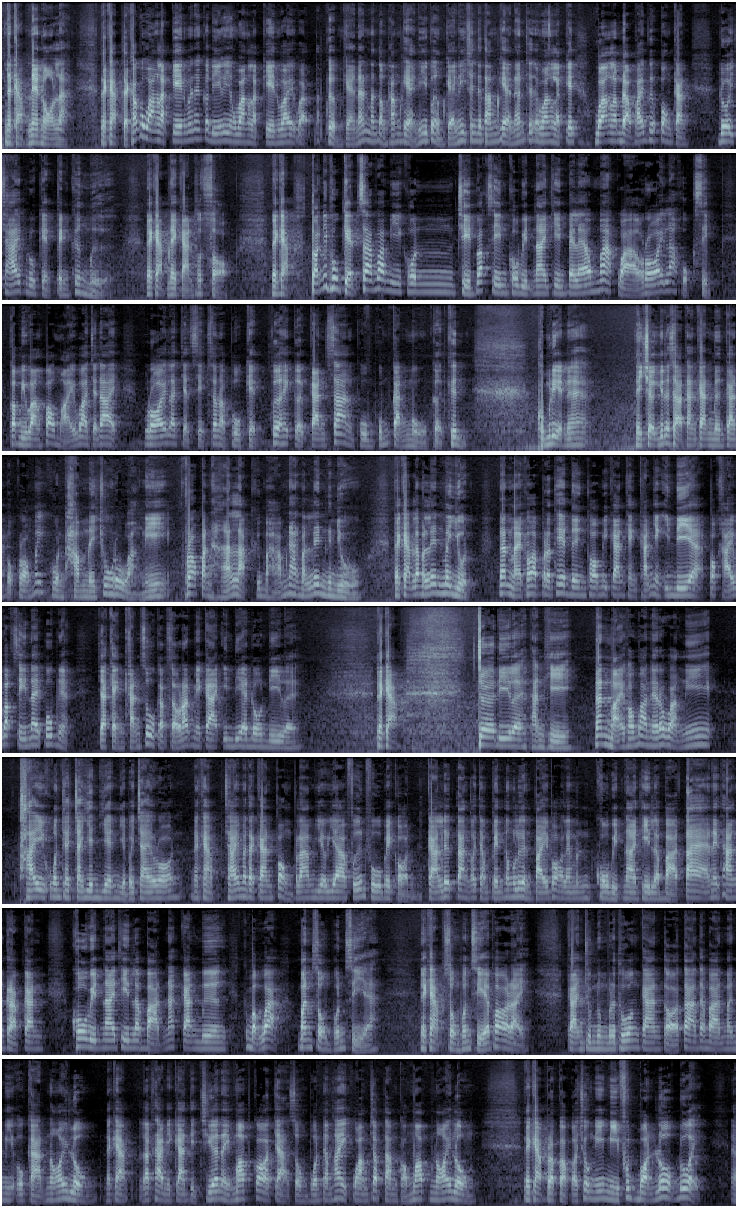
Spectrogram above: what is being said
นะครับแน่นอนล่ะนะครับแต่เขาก็วางหลักเกณฑ์ไว้นั่นก็ดีก็ยังวางหลักเกณฑ์ไว้ว่าเพิ่มแก่นั้นมันต้องทำแก่นี้เพิ่มแก่นี้ฉันจะทำแก่นั้นฉันจะวางหลักเกณฑ์วางลำดับไว้เพื่อป้องกัน โดยใช้ภูเก็ตเป็นเครื่องมือนะครับในการทดสอบนะครับตอนนี้ภูเก็ตทราบว่ามีคนฉีดวัคซีนโควิด -19 ไปแล้วมากกว่าร้อยละ 60 ก็มีวางเป้าหมายว่าจะได้ร้อยละ 70สำหรับภูเก็ต เพื่อให้เกิดการสร้างภูมิคุ้มกันหมู่เกิดขึ้น ผมเรียนนะฮะ ในเชิงยุทธศาสตร์ทางการเมืองการปกครองไม่ควรทำในช่วงระหว่างนี้ เพราะปัญหาหลักคือมหาอำนาจมันเล่นกันอยู่นะครับแล้วมันเล่นไม่หยุด นั่นหมายความว่าประเทศหนึ่งพอมีการแข่งขันอย่างอินเดีย พอขายวัคซีนได้ปุ๊บเนี่ยจะแข่งขันสู้กับสหรัฐอเมริกาอินเดียโดนดีเลยนะครับเจอดีเลยทันที นั่นหมายความว่าในระหว่างนี้ ไทยควรจะใจเย็นๆอย่าไปใจร้อนนะครับใช้มาตรการป้องปรามเยียวยาฟื้นฟูไปก่อน การเลือกตั้งก็จำเป็นต้องเลื่อนไปเพราะอะไรมันโควิด -19 ระบาดแต่ในทางกลับกันโควิด -19 ระบาดนักการเมือง ก็บอกว่ามันส่งผลเสียนะครับส่งผลเสียเพราะอะไร การชุมนุมประท้วงการต่อต้านรัฐบาลมันมีโอกาสน้อยลงนะครับและถ้ามีการติดเชื้อในม็อบก็จะส่งผลทำให้ความชอบธรรมของม็อบน้อยลงนะครับประกอบกับช่วงนี้มีฟุตบอลโลกด้วย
